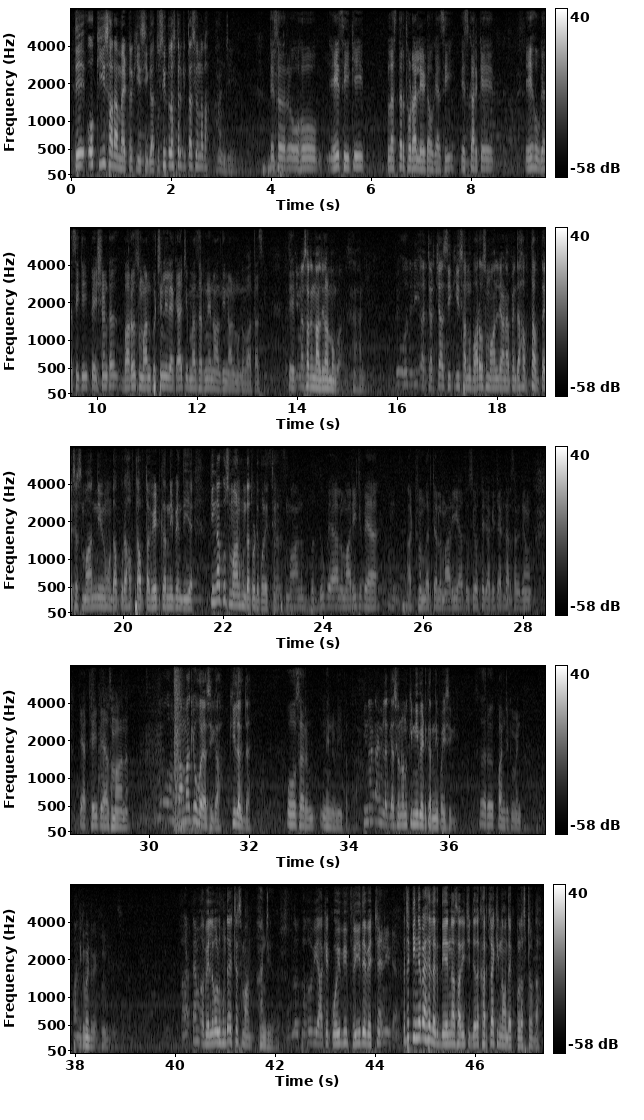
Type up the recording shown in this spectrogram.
ਤੇ ਉਹ ਕੀ ਸਾਰਾ ਮੈਟਰ ਕੀ ਸੀਗਾ ਤੁਸੀਂ ਪਲਸਟਰ ਕੀਤਾ ਸੀ ਉਹਨਾਂ ਦਾ ਹਾਂਜੀ ਤੇ ਸਰ ਉਹ ਇਹ ਸੀ ਕਿ ਪਲਸਤਰ ਥੋੜਾ ਲੇਟ ਹੋ ਗਿਆ ਸੀ। ਇਸ ਕਰਕੇ ਇਹ ਹੋ ਗਿਆ ਸੀ ਕਿ ਪੇਸ਼ੈਂਟ ਬਾਹਰੋਂ ਸਮਾਨ ਕੁਝ ਨਹੀਂ ਲੈ ਕੇ ਆਇਆ ਚੀਮਾ ਸਰ ਨੇ ਨਾਲ ਦੀ ਨਾਲ ਮੰਗਵਾਤਾ ਸੀ। ਤੇ ਜੀ ਮੈਂ ਸਾਰੇ ਨਾਲ ਦੀ ਨਾਲ ਮੰਗਵਾ ਹਾਂਜੀ। ਤੇ ਉਹ ਜਿਹੜੀ ਅ, ਚਰਚਾ ਸੀ ਕਿ ਸਾਨੂੰ ਬਾਹਰੋਂ ਸਮਾਨ ਲਿਆਉਣਾ ਪੈਂਦਾ ਹਫਤਾ ਹਫਤਾ ਇੱਥੇ ਸਮਾਨ ਨਹੀਂ ਹੁੰਦਾ ਪੂਰਾ ਹਫਤਾ ਹਫਤਾ ਵੇਟ ਕਰਨੀ ਪੈਂਦੀ ਹੈ। ਕਿੰਨਾ ਕੁ ਸਮਾਨ ਹੁੰਦਾ ਤੁਹਾਡੇ ਕੋਲ ਇੱਥੇ? ਸਰ ਸਮਾਨ ਬੱਦੂ ਪਿਆ ਅਲਮਾਰੀ 'ਚ ਪਿਆ। 8 ਨੰਬਰ 'ਚ ਅਲਮਾਰੀ ਆ ਤੁਸੀਂ ਉੱਥੇ ਜਾ ਕੇ ਚੈੱਕ ਕਰ ਸਕਦੇ ਹੋ ਤੇ ਇੱਥੇ ਹੀ ਪਿਆ ਸਮਾਨ। ਫਿਰ ਉਹ ਹੰਗਾਮਾ ਕਿਉਂ ਹੋਇਆ ਸੀਗਾ? ਕੀ ਲੱਗਦਾ? ਹੈ? ਉਹ ਸਰ ਮੈਨੂੰ ਨਹੀਂ ਪਤਾ। ਕਿੰਨਾ ਟਾਈਮ ਲੱਗਿਆ ਸੀ ਉਹਨਾਂ ਨੂੰ? ਕਿੰਨੀ ਵੇਟ ਕਰਨੀ ਪਈ ਸੀਗੀ? Sir 5 minute. 5 ਮਿੰਟ ਵੇਟ ਹਰ ਟਾਈਮ ਅਵੇਲੇਬਲ ਹੁੰਦਾ ਇੱਥੇ ਸਮਾਨ? ਹਾਂਜੀ ਸਰ। ਮਤਲਬ ਕਦੋਂ ਵੀ ਆ ਕੇ ਕੋਈ ਵੀ ਫ੍ਰੀ ਦੇ ਵਿੱਚ. ਅੱਛਾ ਕਿੰਨੇ ਪੈਸੇ ਲੱਗਦੇ ਇਹਨਾਂ ਸਾਰੀ ਚੀਜ਼ਾਂ ਦਾ? ਖਰਚਾ ਕਿੰਨਾ ਆਉਂਦਾ ਇੱਕ ਪਲਸਟਰ ਦਾ?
